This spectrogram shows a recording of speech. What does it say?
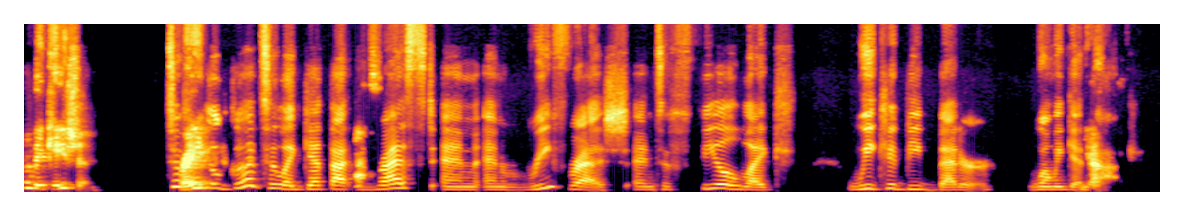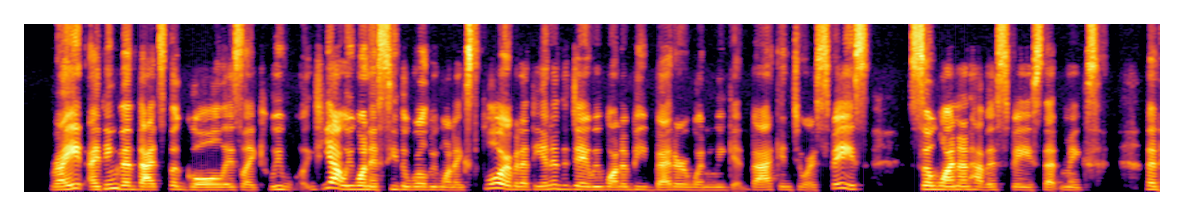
on vacation? To right? feel good, to like get that rest and and refresh, and to feel like we could be better when we get yeah. back right? I think that that's the goal is like we yeah we want to see the world we want to explore but at the end of the day we want to be better when we get back into our space. So why not have a space that makes that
